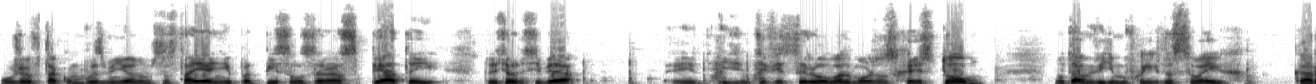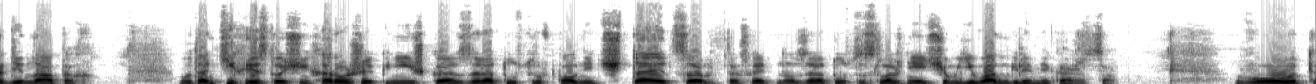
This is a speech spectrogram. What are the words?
уже в таком в измененном состоянии подписывался распятый, то есть он себя идентифицировал, возможно, с Христом, ну там, видимо, в каких-то своих координатах. Вот «Антихрист» очень хорошая книжка, Заратустру вполне читается, так сказать, но Заратустра сложнее, чем Евангелие, мне кажется. Вот,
